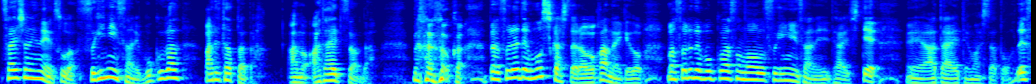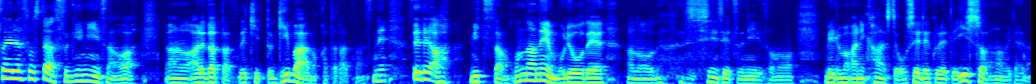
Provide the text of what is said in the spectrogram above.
最初にね、そうだ、杉兄さんに僕があれだったんだ。あの、与えてたんだ。なのか。だからそれでもしかしたらわかんないけど、まあそれで僕はその杉兄さんに対して、えー、与えてましたと。で、それでそしたら杉兄さんは、あの、あれだったんですね。きっとギバーの方だったんですね。それで、あ、ミツさん、こんなね、無料で、あの、親切にそのメルマガに関して教えてくれていい人だな、みたいな。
